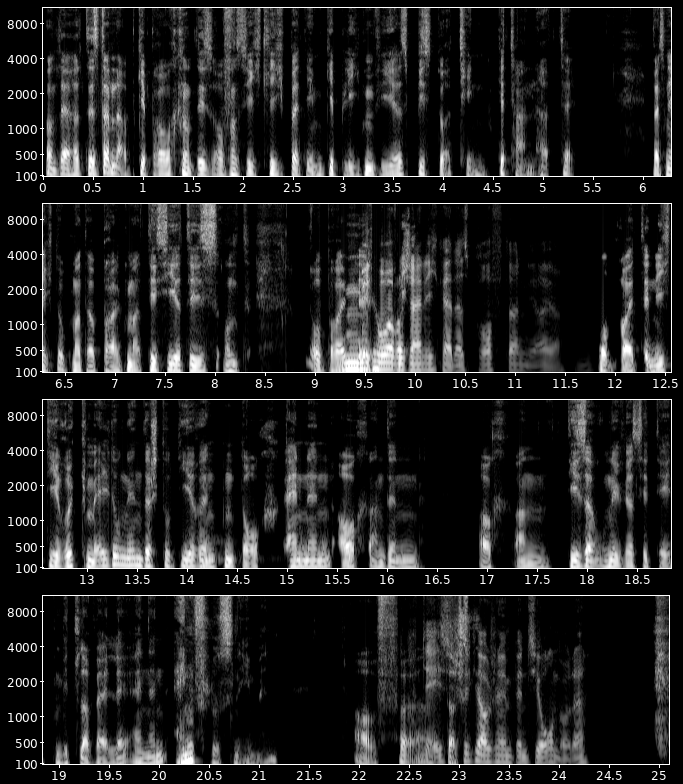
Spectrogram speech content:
und er hat es dann abgebrochen und ist offensichtlich bei dem geblieben, wie er es bis dorthin getan hatte. Ich weiß nicht, ob man da pragmatisiert ist und ob heute, mit hoher Wahrscheinlichkeit als Prof dann, ja, ja. Ob heute nicht die Rückmeldungen der Studierenden doch einen auch an den auch an dieser Universität mittlerweile einen Einfluss nehmen auf. Äh, der ist das auch schon in Pension, oder?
